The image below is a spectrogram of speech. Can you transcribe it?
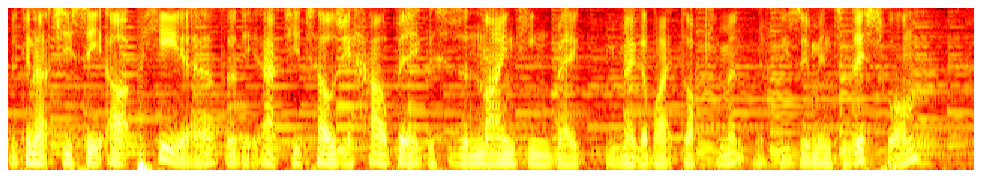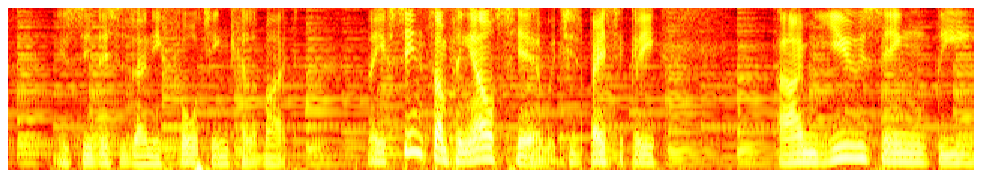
we can actually see up here that it actually tells you how big. This is a 19 megabyte document. If we zoom into this one, you see this is only 14 kilobyte. Now you've seen something else here, which is basically I'm using the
